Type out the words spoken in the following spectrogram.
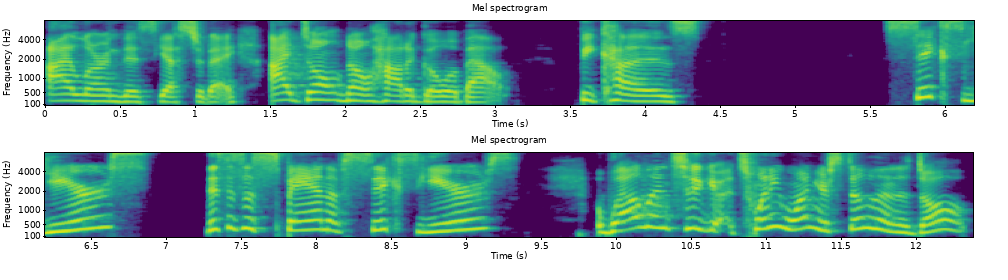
I learned this yesterday. I don't know how to go about because six years, this is a span of six years. Well into your 21, you're still an adult.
